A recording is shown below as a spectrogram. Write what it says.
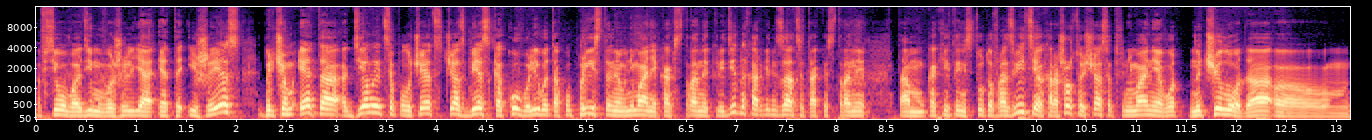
всего вводимого жилья это ИЖС, причем это делается, получается, сейчас без какого-либо такого пристального внимания как со стороны кредитных организаций, так и со стороны там каких-то институтов развития. Хорошо, что сейчас это внимание вот начало, да,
